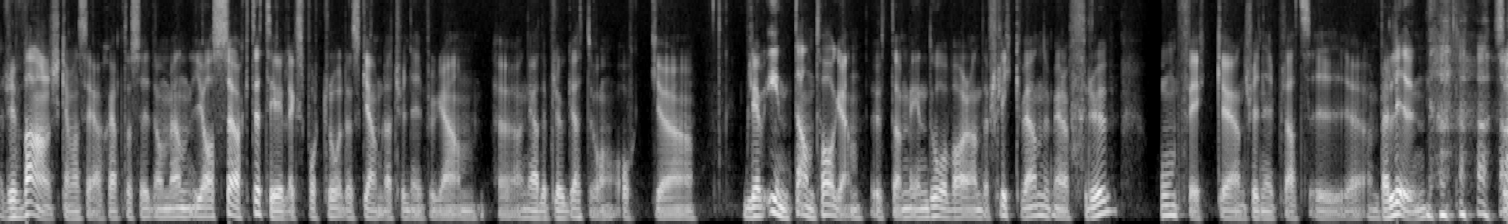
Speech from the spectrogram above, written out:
revansch kan man säga, skämt åsido. Men jag sökte till Exportrådets gamla traineeprogram eh, när jag hade pluggat då och eh, blev inte antagen utan min dåvarande flickvän, numera fru, hon fick en traineeplats i Berlin. Så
